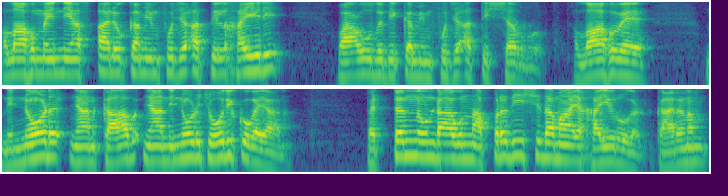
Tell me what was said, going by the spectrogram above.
അള്ളാഹുമ്മ ഇന്നി അസ്അലുക്ക മിൻ ഫുജ്അത്തിൽ ഖൈരി വഊദു ബിക മിൻ ഫുജ്അത്തി ഷർ അള്ളാഹുവേ നിന്നോട് ഞാൻ കാവ് ഞാൻ നിന്നോട് ചോദിക്കുകയാണ്. പെട്ടെന്നുണ്ടാകുന്ന അപ്രതീക്ഷിതമായ ഹൈറുകൾ കാരണം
